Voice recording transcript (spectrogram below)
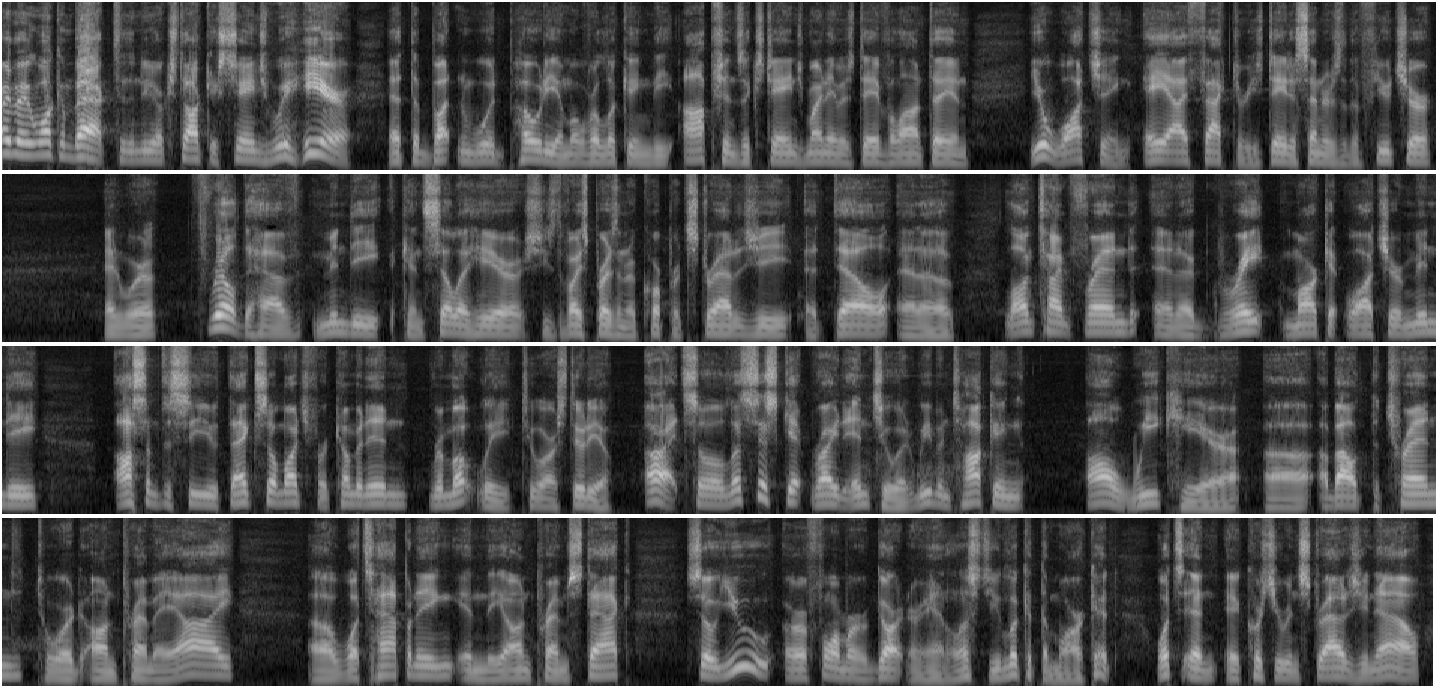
Everybody, welcome back to the New York Stock Exchange. We're here at the Buttonwood podium overlooking the Options Exchange. My name is Dave Vellante, and you're watching AI Factories, Data Centers of the Future. And we're thrilled to have Mindy Cancila here. She's the Vice President of Corporate Strategy at Dell and a longtime friend and a great market watcher. Mindy, awesome to see you. Thanks so much for coming in remotely to our studio. All right, so let's just get right into it. We've been talking all week here uh, about the trend toward on-prem AI, uh, what's happening in the on-prem stack. So you are a former Gartner analyst. You look at the market. What's and of course you're in strategy now.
